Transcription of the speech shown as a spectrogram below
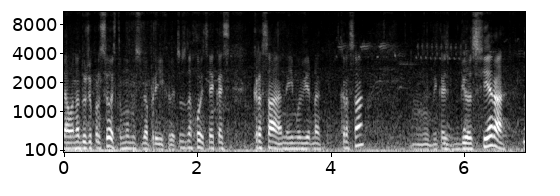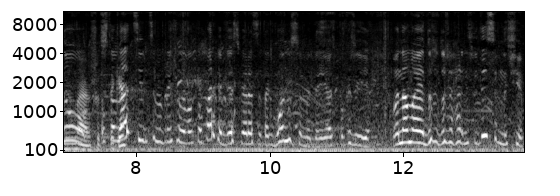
да, вона дуже просилась, тому ми сюди приїхали. Тут знаходиться якась краса, неймовірна краса, м, якась біосфера. не знаю, що це основна таке. ціль це ми приїхали в аквапарк, а біосфера це так бонусом іде. І ось покажи її. Вона має дуже дуже гарно світитися вночі,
